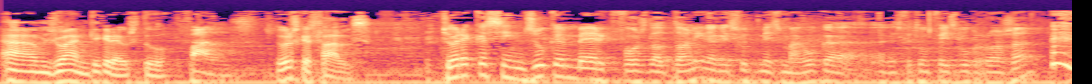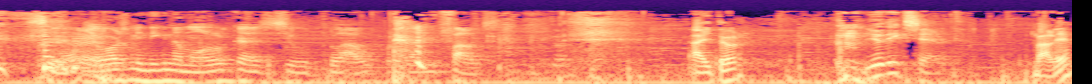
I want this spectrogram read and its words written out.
Um, Joan, què creus tu? Fals. Tu creus que és fals? Jo crec que si en Zuckerberg fos daltònic hagués sigut més maco que hagués fet un Facebook rosa. Llavors m'indigna molt que hagi sigut blau, per tant, fals. Aitor? Jo dic cert. Vale.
